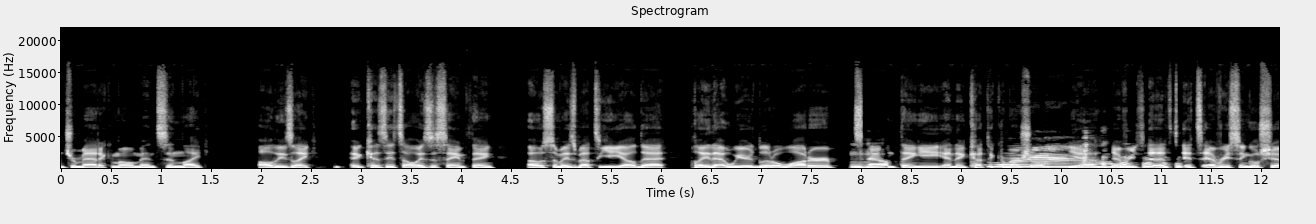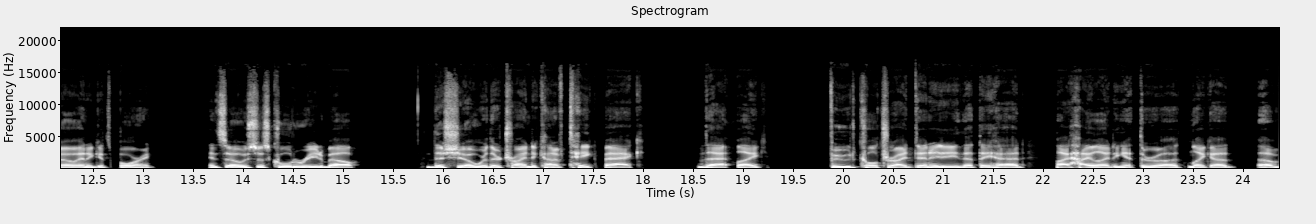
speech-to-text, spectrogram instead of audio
dramatic moments and like all these like because it's always the same thing. Oh, somebody's about to get yelled at. Play that weird little water Mhm. sound thingy and then cut the commercial. Yeah, every it's, it's every single show and it gets boring. And so it's just cool to read about this show where they're trying to kind of take back that like food culture identity that they had by highlighting it through a like a a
